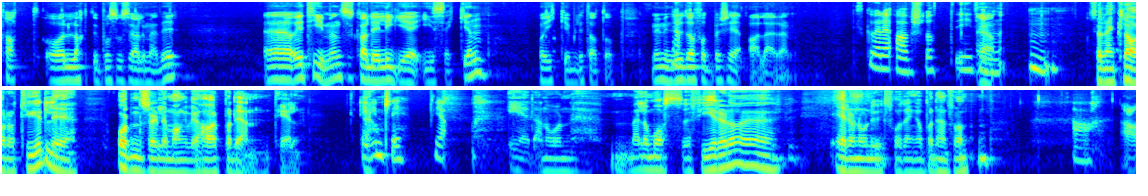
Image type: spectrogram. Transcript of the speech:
tatt og lagt ut på sosiale medier. Eh, og i timen så skal det ligge i sekken og ikke bli tatt opp. Med mindre Ja. du har fått beskjed av læreren. Det skal være avslått i timene. Mm, Så det er en klar og tydelig ordensreglement vi har på den delen. egentlig. Ja. Er det noen mellom oss fire, da? eh, Er det noen utfordringer på den fronten? Ja. Ja.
